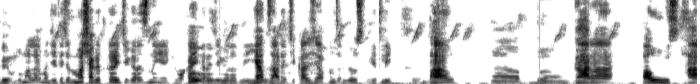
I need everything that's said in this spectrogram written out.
भेटून तुम्हाला म्हणजे त्याच्यात मशागत करायची गरज नाहीये किंवा काही हो, हो, करायची हो. गरज नाही ह्याच हो. झाडाची काळजी आपण जर व्यवस्थित घेतली हो. भाव अं, ब- गारा पाऊस हा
